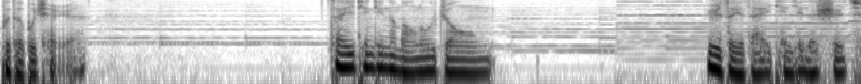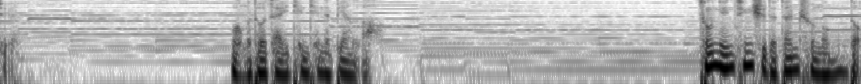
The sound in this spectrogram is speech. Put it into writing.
不得不承认，在一天天的忙碌中，日子也在一天天的逝去，我们都在一天天的变老。从年轻时的单纯懵懂。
